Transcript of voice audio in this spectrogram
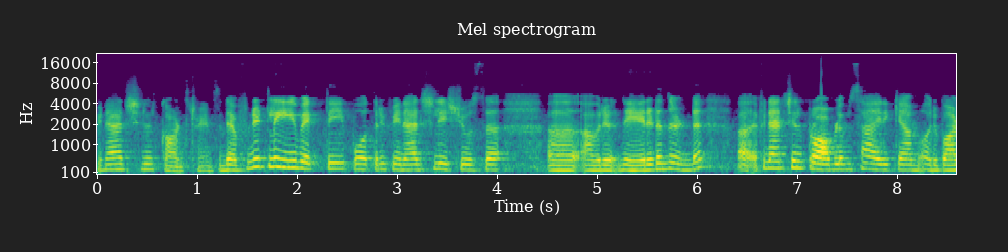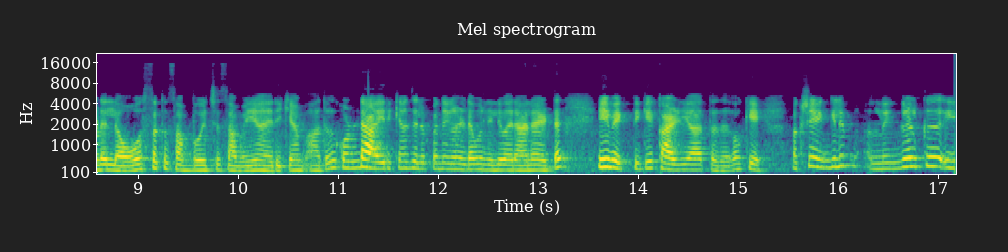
financial constraints definitely ഈ വ്യക്തി ഇപ്പോൾ ഒത്തിരി ഫിനാൻഷ്യൽ ഇഷ്യൂസ് അവർ നേരിടുന്നുണ്ട്. ഫിനാൻഷ്യൽ പ്രോബ്ലംസ് ആയിരിക്കാം ഒരുപാട് ലോസ് ഒക്കെ സംഭവിച്ച സമയമായിരിക്കാം. അതുകൊണ്ടായിരിക്കാം ചിലപ്പോൾ നിങ്ങളുടെ മുന്നിൽ വരാനായിട്ട് ഈ വ്യക്തിക്ക് കഴിയാത്തത്. ഓക്കെ പക്ഷേ എങ്കിലും നിങ്ങൾക്ക് ഈ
